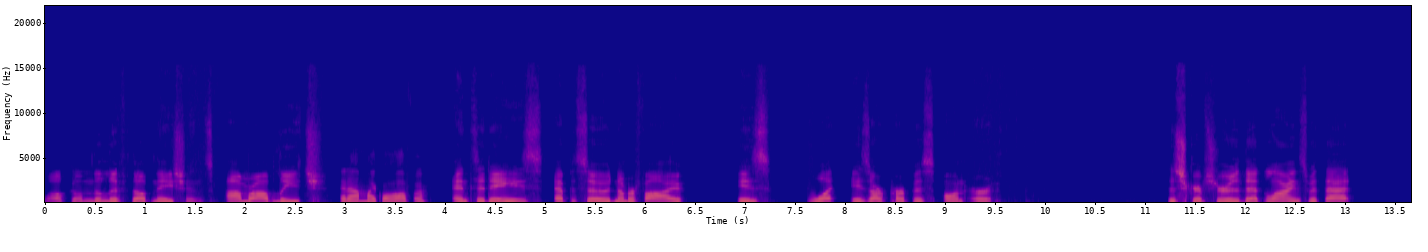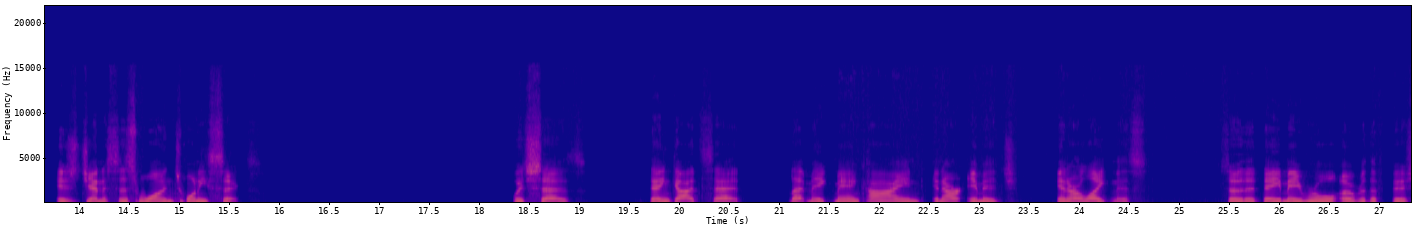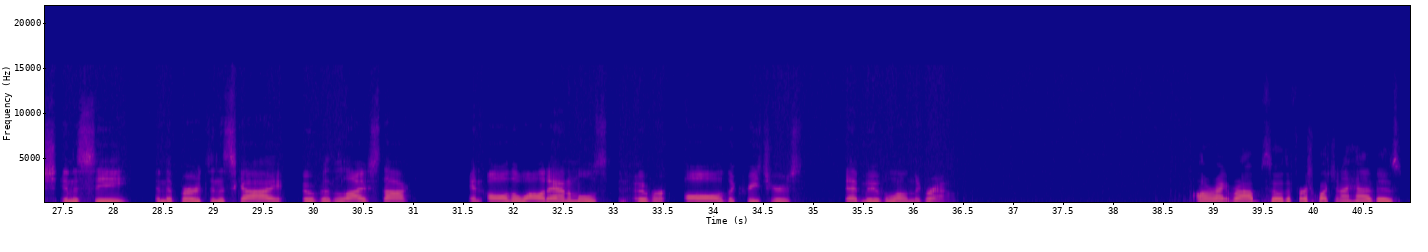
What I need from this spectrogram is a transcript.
Welcome to Lift Up Nations. I'm Robb Leech, And I'm Michael Hoffa. and today's episode number five is What is our purpose on earth? The scripture that lines with that is Genesis 1:26, which says, Then God said, Let make mankind in our image, in our likeness, so that they may rule over the fish in the sea and the birds in the sky, over the livestock and all the wild animals, and over all the creatures that move along the ground. All right, Robb. So the first question I have is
